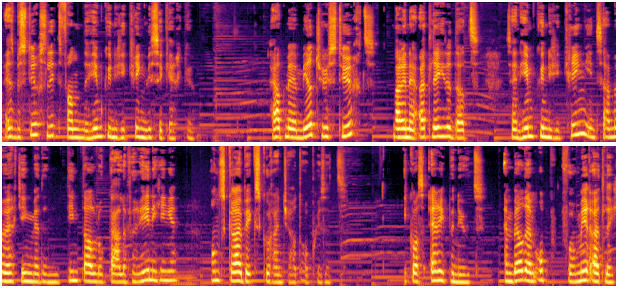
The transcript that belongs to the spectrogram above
Hij is bestuurslid van de Heemkundige Kring Wissekerken. Hij had mij een mailtje gestuurd waarin hij uitlegde dat zijn heemkundige kring in samenwerking met een tiental lokale verenigingen ons Kruibeeks courantje had opgezet. Ik was erg benieuwd en belde hem op voor meer uitleg.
